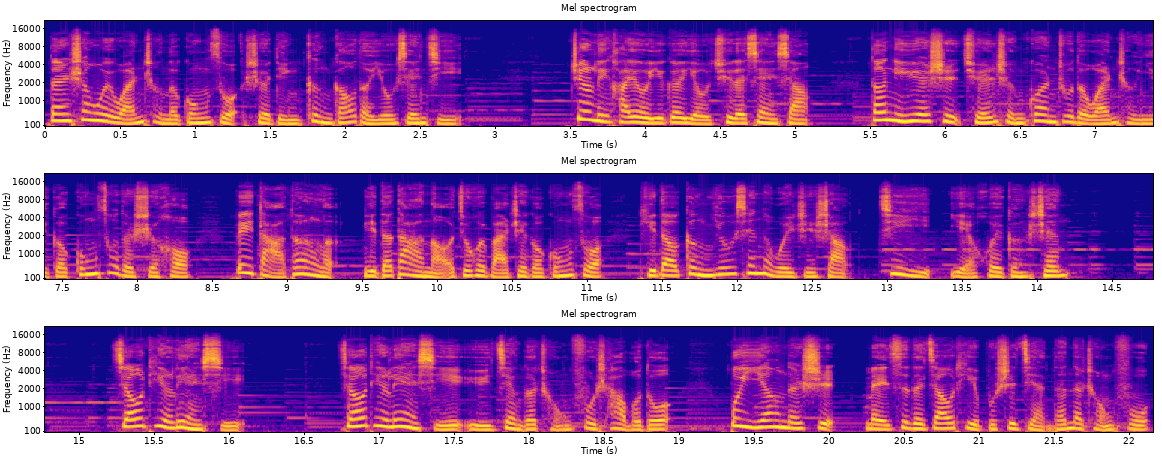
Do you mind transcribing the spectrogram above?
但尚未完成的工作设定更高的优先级。这里还有一个有趣的现象：当你越是全神贯注地完成一个工作的时候，被打断了，你的大脑就会把这个工作提到更优先的位置上，记忆也会更深。交替练习。交替练习与间隔重复差不多，不一样的是，每次的交替不是简单的重复，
